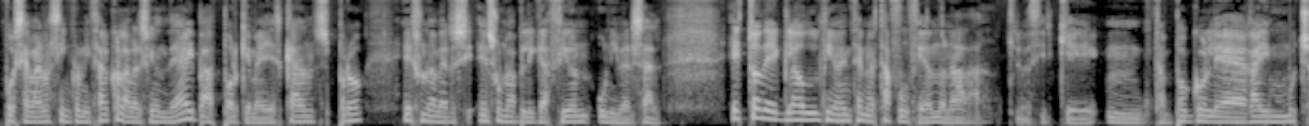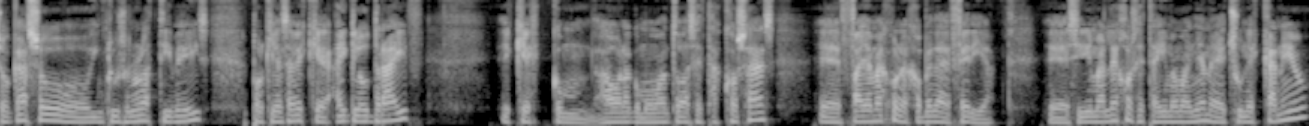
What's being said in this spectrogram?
pues se van a sincronizar con la versión de iPad, porque MyScans Pro es una, es una aplicación universal. Esto de cloud últimamente no está funcionando nada. Quiero decir que mm, tampoco le hagáis mucho caso o incluso no lo activéis, porque ya sabéis que iCloud Drive, es que es ahora como van todas estas cosas, eh, falla más con la escopeta de feria. Eh, sin ir más lejos, esta misma mañana he hecho un escaneo,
